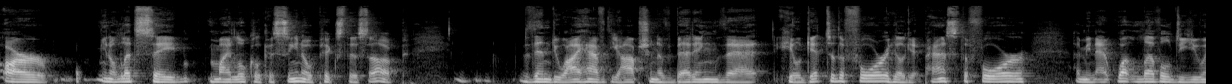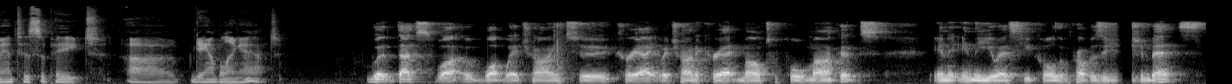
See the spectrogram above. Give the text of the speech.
Are, you know, let's say my local casino picks this up, then do I have the option of betting that he'll get to the four, he'll get past the four? I mean, at what level do you anticipate uh, gambling at? Well, that's what what we're trying to create. We're trying to create multiple markets. In in the US, you call them proposition bets.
